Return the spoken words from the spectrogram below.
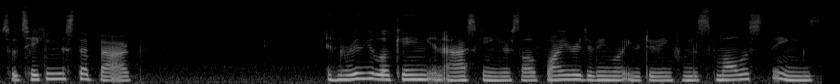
So, taking a step back and really looking and asking yourself why you're doing what you're doing from the smallest things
